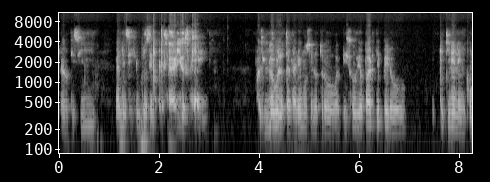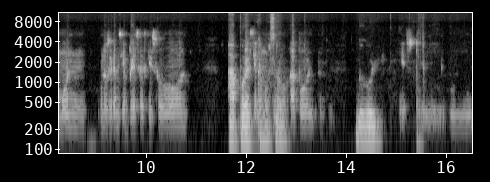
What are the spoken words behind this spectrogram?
Claro que sí, grandes ejemplos de empresarios que, pues luego lo trataremos en otro episodio aparte, pero que tienen en común unas grandes empresas que son, Apple, pues tenemos Amazon, Apple, Google. este, Google,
